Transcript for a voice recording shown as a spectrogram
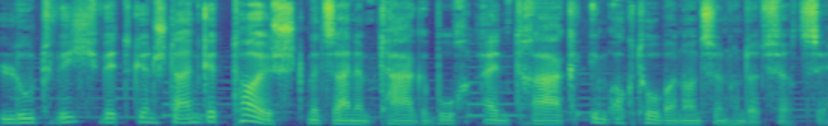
Ludwig Wittgenstein getäuscht mit seinem Tagebucheintrag im Oktober 1914.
